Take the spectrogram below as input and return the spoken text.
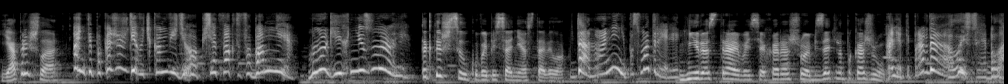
Я пришла. Ань, ты покажешь девочкам видео 50 фактов обо мне. Многие их не знали. Так ты ж ссылку в описании оставила. Да, но они не посмотрели. Не расстраивайся, хорошо, обязательно покажу. Аня, ты правда лысая была?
